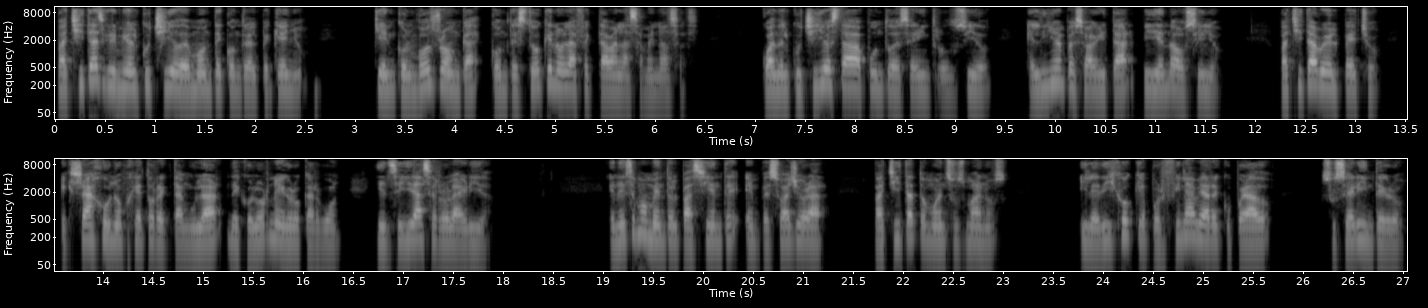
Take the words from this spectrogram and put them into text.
Pachita esgrimió el cuchillo de monte contra el pequeño, quien con voz ronca contestó que no le afectaban las amenazas. Cuando el cuchillo estaba a punto de ser introducido, el niño empezó a gritar pidiendo auxilio. Pachita abrió el pecho Extrajo un objeto rectangular de color negro carbón y enseguida cerró la herida. En ese momento el paciente empezó a llorar. Pachita tomó en sus manos y le dijo que por fin había recuperado su ser íntegro,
